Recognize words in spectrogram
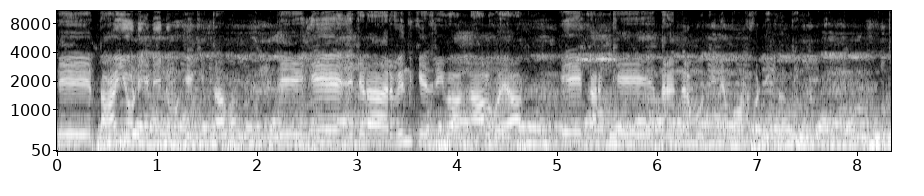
ਤੇ ਤਾਂ ਹੀ ਹੁਣ ਈਡੀ ਨੂੰ ਅੱਗੇ ਕੀਤਾ ਵਾ। ਤੇ ਇਹ ਜਿਹੜਾ ਅਰਵਿੰਦ ਕੇਜਰੀਵਾਲ ਨਾਲ ਹੋਇਆ, ਇਹ ਕਰਕੇ ਨਰਿੰਦਰ ਮੋਦੀ ਨੇ ਬਹੁਤ ਵੱਡੀ ਗਲਤੀ ਕੀਤੀ।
